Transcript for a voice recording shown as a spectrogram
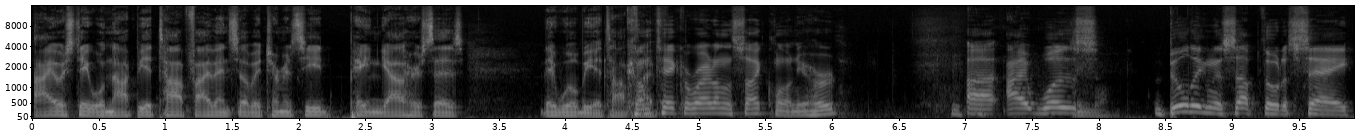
Iowa State will not be a top five NCAA tournament seed. Peyton Gallaher says they will be a top Come five. take a ride on the Cyclone, you heard? uh, I was building this up, though, to say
